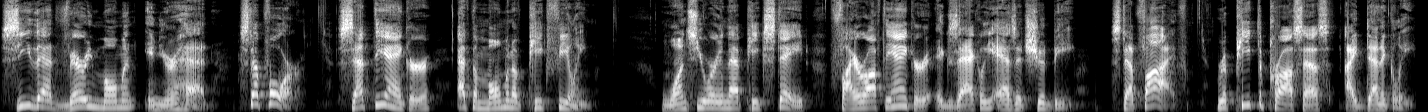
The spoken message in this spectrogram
See that very moment in your head. Step four, set the anchor at the moment of peak feeling. Once you are in that peak state, fire off the anchor exactly as it should be. Step five, Repeat the process identically.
